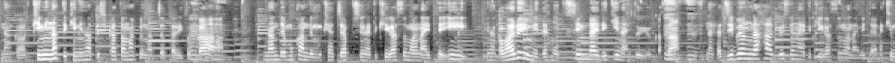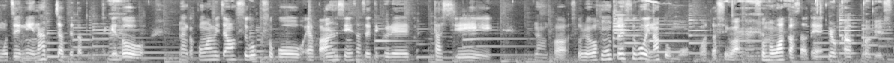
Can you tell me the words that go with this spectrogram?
なんか気になって気になって仕方なくなっちゃったりとか、何でもかんでもキャッチアップしないと気が済まないっていいなんか悪い意味で本当信頼できないというかさ、うんうん。なんか自分が把握してないと気が済まないみたいな気持ちになっちゃってたと思うんだけど、なんかこまみちゃんはすごくそこをやっぱ安心させてくれたしなんかそれは本当にすごいなと思う私は。ね。その若さで。よかったです。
